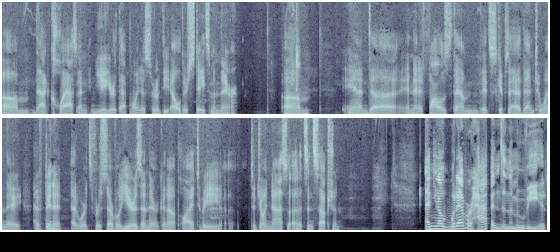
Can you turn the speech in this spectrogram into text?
um, that class, and, and Yeager at that point is sort of the elder statesman there. Um, and uh, and then it follows them. It skips ahead then to when they have been at Edwards for several years, and they're going to apply to be uh, to join NASA at its inception. And, you know, whatever happens in the movie, it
